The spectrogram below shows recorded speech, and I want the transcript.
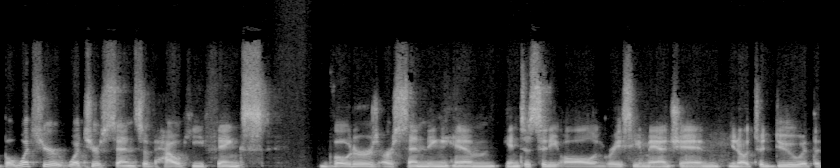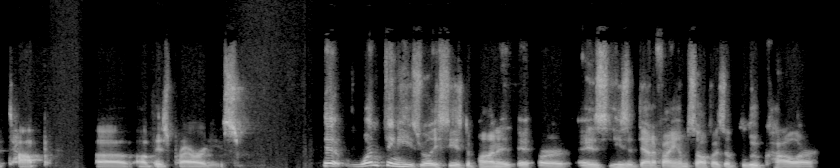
but what's your what's your sense of how he thinks voters are sending him into City Hall and Gracie Mansion, you know, to do at the top uh, of his priorities. Yeah, one thing he's really seized upon, is, or is he's identifying himself as a blue collar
